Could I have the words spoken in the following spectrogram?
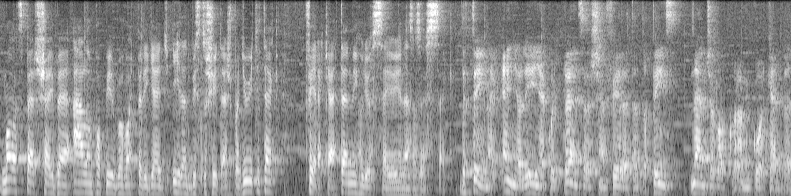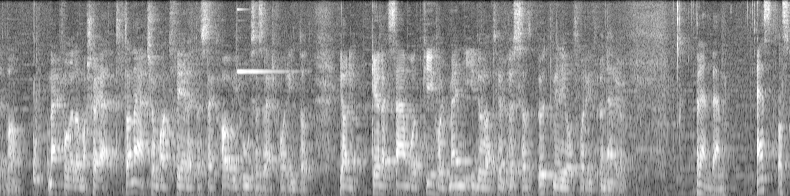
malacpersejbe, állampapírba vagy pedig egy életbiztosításba gyűjtitek, félre kell tenni, hogy összejöjjön ez az összeg. De tényleg, ennyi a lényeg, hogy rendszeresen félretedd a pénzt, nem csak akkor, amikor kedved van. Megfogadom a saját tanácsomat, félreteszek havi 20 ezer forintot. Jani, kérlek számolt ki, hogy mennyi idő alatt jön össze az 5 millió forint önerő. Rendben. Ezt az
